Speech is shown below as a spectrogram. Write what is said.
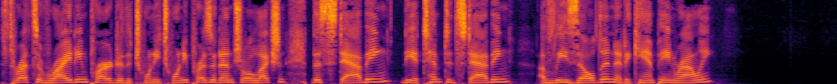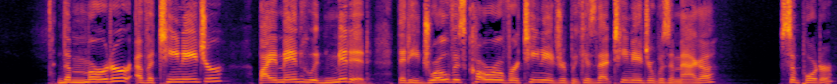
Threats of rioting prior to the 2020 presidential election. The stabbing, the attempted stabbing of Lee Zeldin at a campaign rally. The murder of a teenager by a man who admitted that he drove his car over a teenager because that teenager was a MAGA supporter.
